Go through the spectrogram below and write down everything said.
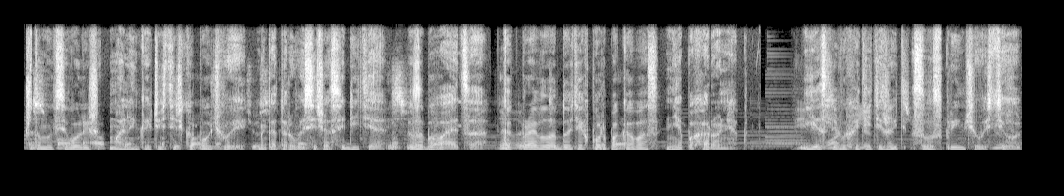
что мы всего лишь маленькая частичка почвы, на которой вы сейчас сидите, забывается, как правило, до тех пор, пока вас не похоронят. Если вы хотите жить с восприимчивостью,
